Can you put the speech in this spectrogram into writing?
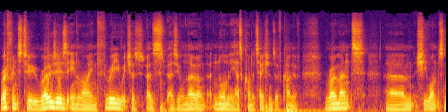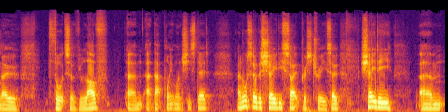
reference to roses in line three, which, as as as you'll know, uh, normally has connotations of kind of romance. Um, she wants no thoughts of love um, at that point once she's dead, and also the shady cypress tree. So shady um,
